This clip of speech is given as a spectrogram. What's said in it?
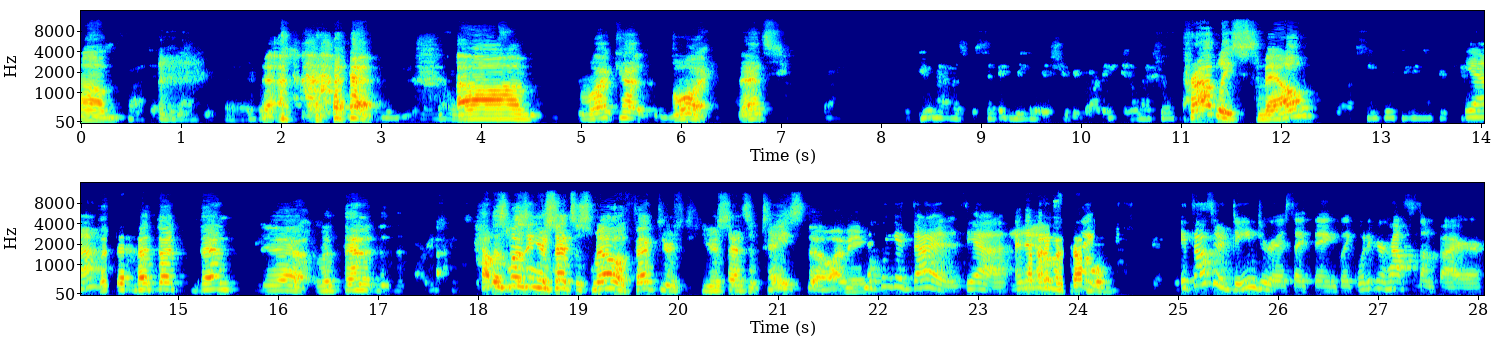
um, um, what kind? Boy, that's you have a specific legal issue regarding intellectual probably smell. Yeah. But then, but, but then, yeah, but then, how does losing your sense of smell affect your your sense of taste, though? I mean, I think it does. Yeah. And then kind of a it's, like, double. it's also dangerous. I think. Like, what if your house is on fire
